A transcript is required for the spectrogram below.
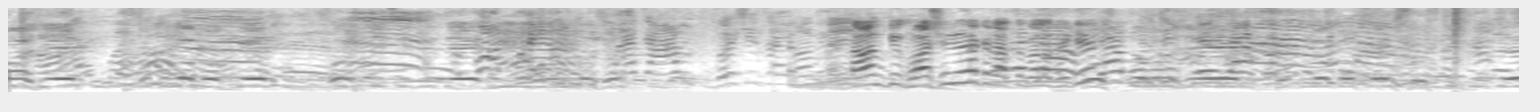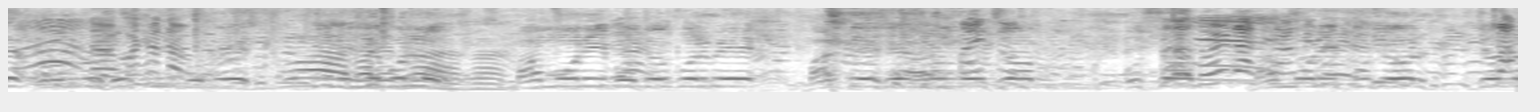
মাসের শুক্লপক্ষের ষষ্ঠী তিথিতে কারণ কি ঘষিনি নাকি রাত্রেবেলা থেকে? ব্রাহ্মণী ব্রত করবে বাড়িতে এসে আনন্দ উৎসব উৎসব ব্রাহ্মণী পুজোর জন্য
